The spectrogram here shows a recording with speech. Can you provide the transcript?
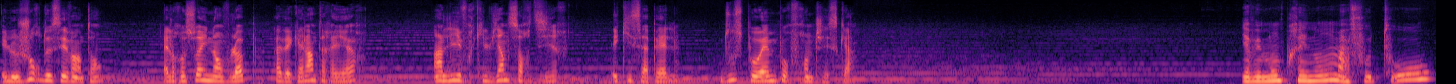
et le jour de ses 20 ans, elle reçoit une enveloppe avec à l'intérieur un livre qu'il vient de sortir et qui s'appelle 12 poèmes pour Francesca. Il y avait mon prénom, ma photo.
